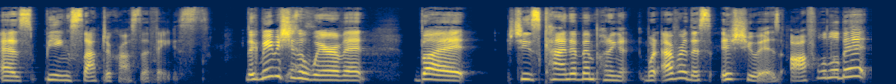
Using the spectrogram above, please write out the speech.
as being slapped across the face. Like maybe she's Yes. aware of it, but she's kind of been putting whatever this issue is off a little bit.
